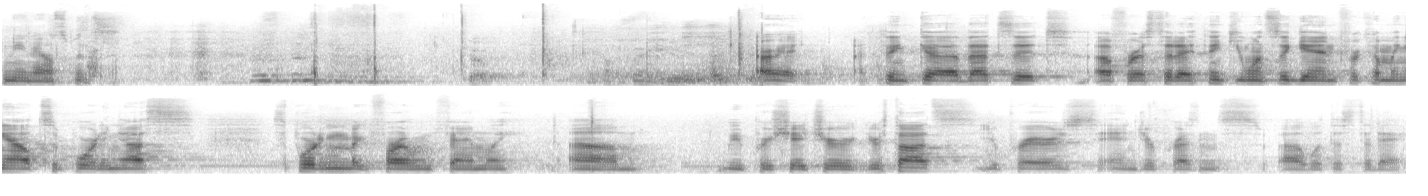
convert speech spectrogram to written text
Any announcements? All right, I think uh, that's it uh, for us today. Thank you once again for coming out, supporting us, supporting the McFarland family. Um, we appreciate your, your thoughts, your prayers, and your presence uh, with us today.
